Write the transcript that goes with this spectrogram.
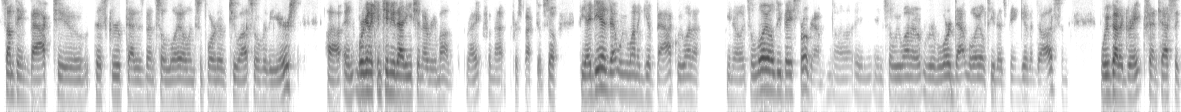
something back to this group that has been so loyal and supportive to us over the years. Uh, and we're going to continue that each and every month, right? From that perspective. So the idea is that we want to give back. We want to, you know, it's a loyalty based program. Uh, and, and so we want to reward that loyalty that's being given to us. And we've got a great, fantastic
